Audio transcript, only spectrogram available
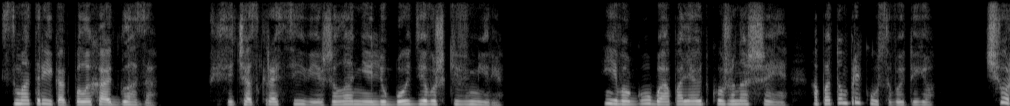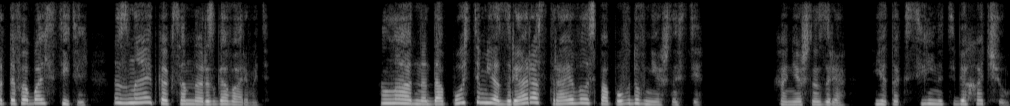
Смотри, как полыхают глаза. Ты сейчас красивее желания любой девушки в мире. Его губы опаляют кожу на шее, а потом прикусывают ее. Чёртов обольститель, знает, как со мной разговаривать. Ладно, допустим, я зря расстраивалась по поводу внешности. Конечно, зря. Я так сильно тебя хочу.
